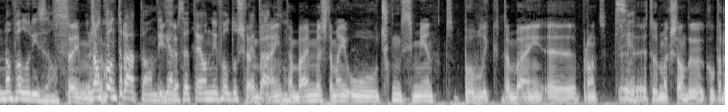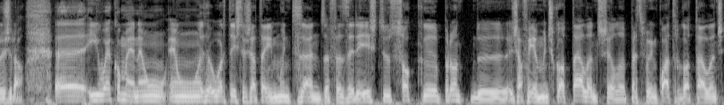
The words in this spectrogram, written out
não valorizam. Sim, não também- contratam, digamos, Exa- até ao nível do espetáculo. Também, também, mas também o desconhecimento público também, eh, pronto, eh, é toda uma questão de cultura geral. Eh, e o Ecoman é um, é um. O artista já tem muitos anos a fazer isto, só que, pronto, de- já foi a muitos Got Talents, ele participou em quatro Got Talents:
